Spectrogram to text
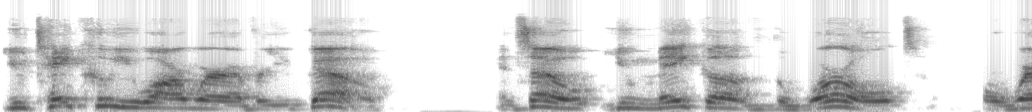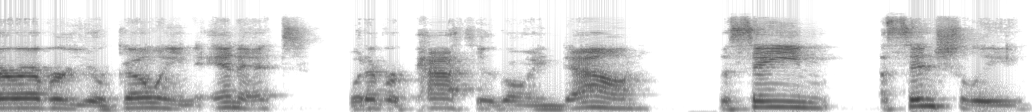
You take who you are wherever you go. And so you make of the world or wherever you're going in it, whatever path you're going down, the same essentially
